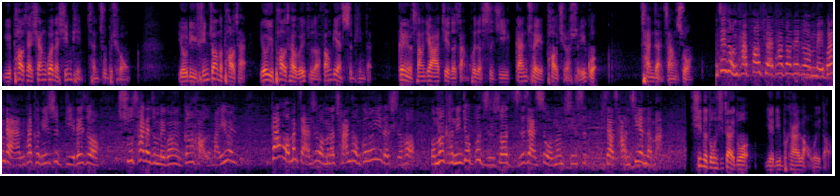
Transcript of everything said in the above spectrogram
与泡菜相关的新品层出不穷。有旅行装的泡菜，有以泡菜为主的方便食品等，更有商家借着展会的时机，干脆泡起了水果。参展商说：“这种它泡出来，它的那个美观感，它肯定是比那种蔬菜那种美观感更好的嘛。因为当我们展示我们的传统工艺的时候，我们肯定就不只说只展示我们平时比较常见的嘛。新的东西再多，也离不开老味道。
